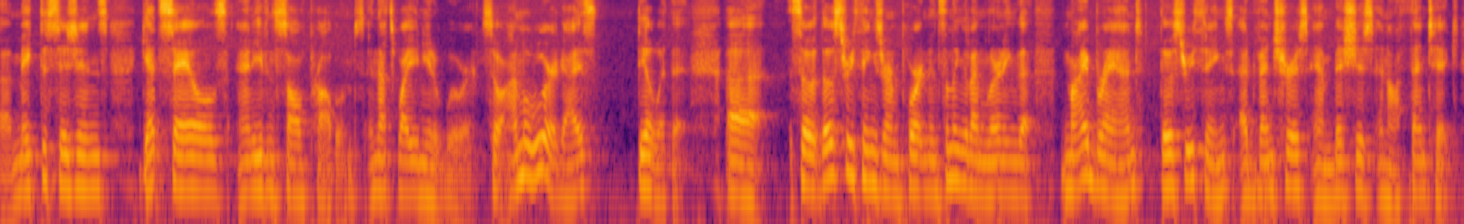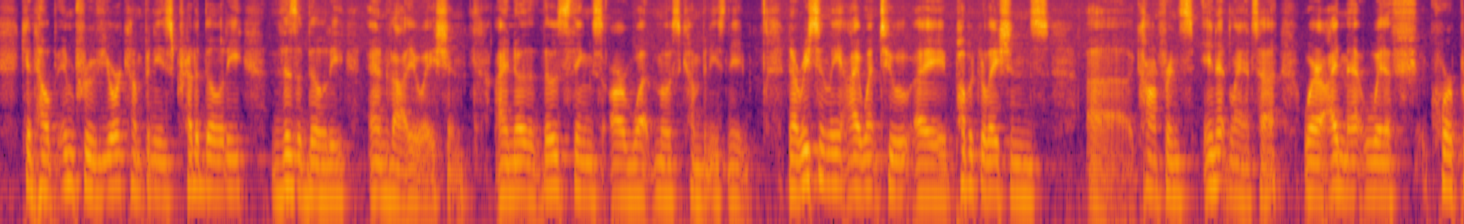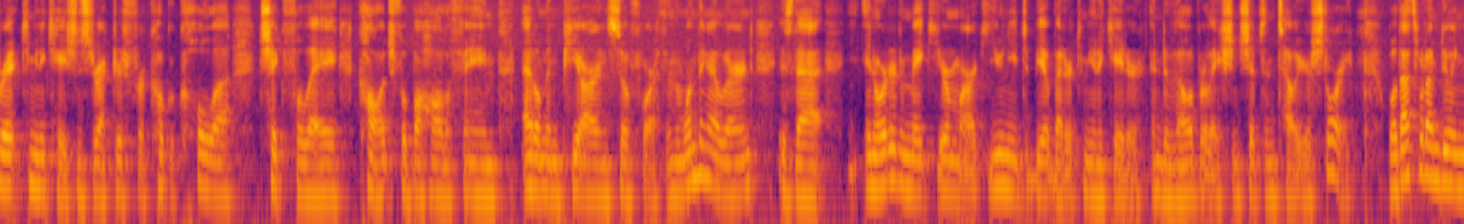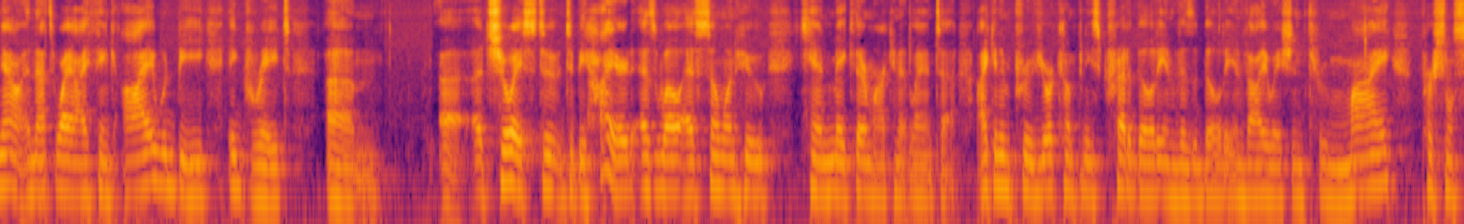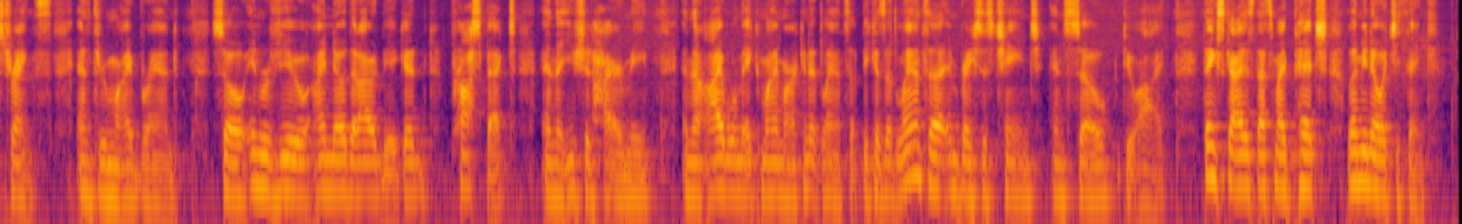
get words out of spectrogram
uh, make decisions, get sales, and even solve problems. And that's why you need a wooer. So I'm a wooer, guys. Deal with it. Uh, so those three things are important and something that I'm learning that my brand, those three things, adventurous, ambitious, and authentic, can help improve your company's credibility, visibility, and valuation. I know that those things are what most companies need. Now recently I went to a public relations uh, conference in Atlanta where I met with corporate communications directors for Coca Cola, Chick fil A, College Football Hall of Fame, Edelman PR, and so forth. And the one thing I learned is that in order to make your mark, you need to be a better communicator and develop relationships and tell your story. Well, that's what I'm doing now, and that's why I think I would be a great um, uh, a choice to, to be hired as well as someone who can make their mark in Atlanta. I can improve your company's credibility and visibility and valuation through my personal strengths and through my brand. So in review, I know that I would be a good prospect and that you should hire me and that I will make my mark in Atlanta because Atlanta embraces change and so do I. Thanks guys, that's my pitch. Let me know what you think.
